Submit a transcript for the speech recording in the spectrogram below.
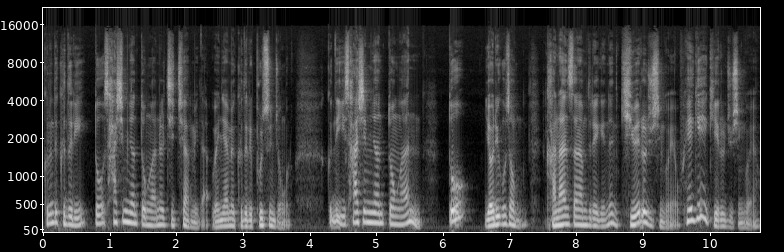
그런데 그들이 또 40년 동안을 지체합니다. 왜냐하면 그들의 불순종으로. 근데 이 40년 동안 또 여리고성 가나안 사람들에게는 기회를 주신 거예요. 회개의 기회를 주신 거예요.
